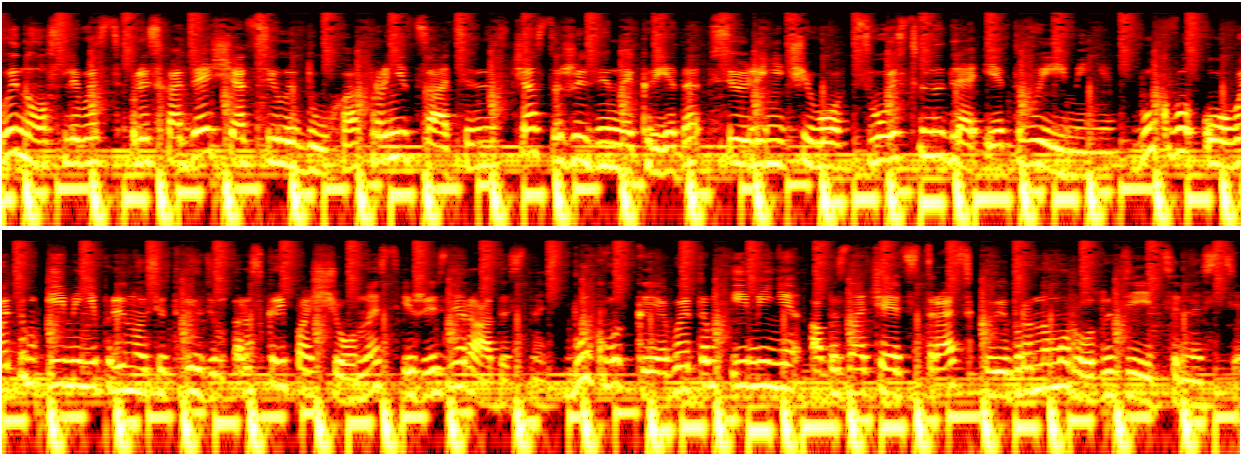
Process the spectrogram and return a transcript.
Выносливость, происходящая от силы духа, проницательность, часто жизненная кредо, все или ничего, свойственно для этого имени. Буква О в этом имени приносит людям раскрепощенность и жизнерадостность. Буква К в этом имени обозначает страсть к выбранному роду деятельности.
